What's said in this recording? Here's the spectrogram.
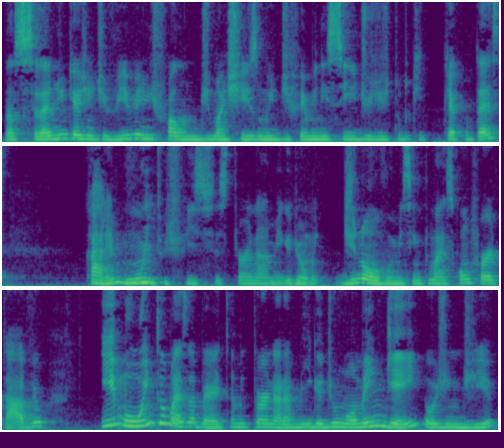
na sociedade em que a gente vive, a gente falando de machismo e de feminicídio, de tudo que, que acontece, cara, é muito difícil se tornar amiga de homem. De novo, me sinto mais confortável e muito mais aberta a me tornar amiga de um homem gay hoje em dia.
